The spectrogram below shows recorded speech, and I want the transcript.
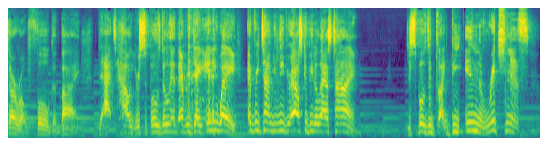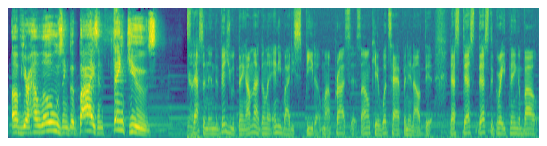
thorough, full goodbye. That's how you're supposed to live every day anyway. every time you leave your house could be the last time. You're supposed to like be in the richness of your hellos and goodbyes and thank yous. That's an individual thing. I'm not gonna let anybody speed up my process. I don't care what's happening out there. That's that's that's the great thing about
